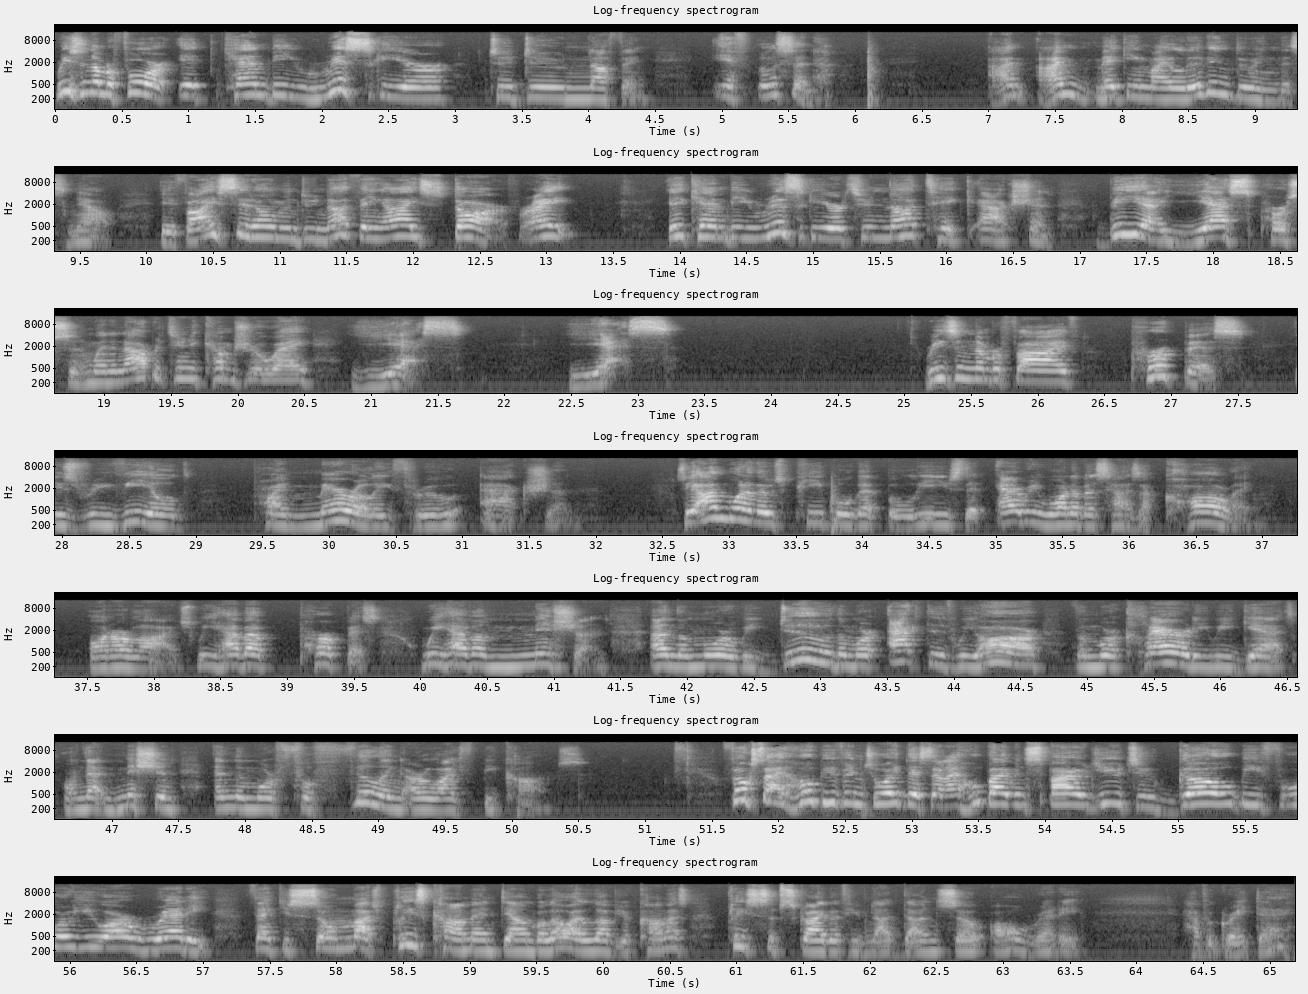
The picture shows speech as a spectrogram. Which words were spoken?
Reason number four it can be riskier to do nothing. If, listen, I'm, I'm making my living doing this now. If I sit home and do nothing, I starve, right? It can be riskier to not take action. Be a yes person. When an opportunity comes your way, yes. Yes. Reason number five purpose is revealed primarily through action. See, I'm one of those people that believes that every one of us has a calling on our lives. We have a purpose. We have a mission. And the more we do, the more active we are, the more clarity we get on that mission, and the more fulfilling our life becomes. Folks, I hope you've enjoyed this, and I hope I've inspired you to go before you are ready. Thank you so much. Please comment down below. I love your comments. Please subscribe if you've not done so already. Have a great day.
